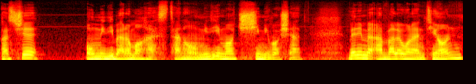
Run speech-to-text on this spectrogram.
پس چه امیدی برای ما هست؟ تنها امیدی ما چی می باشد بریم به اول قرنتیان.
